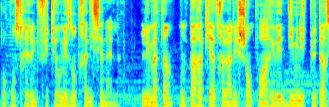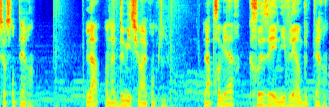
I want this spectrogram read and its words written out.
pour construire une future maison traditionnelle. Les matins, on part à pied à travers les champs pour arriver 10 minutes plus tard sur son terrain. Là, on a deux missions à accomplir. La première, creuser et niveler un bout de terrain.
